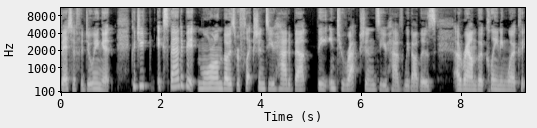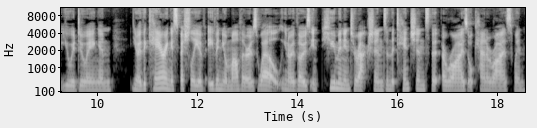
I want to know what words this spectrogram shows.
better for doing it. Could you expand a bit more on those reflections you had about the interactions you have with others around the cleaning work that you were doing and you know the caring especially of even your mother as well you know those in, human interactions and the tensions that arise or can arise when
